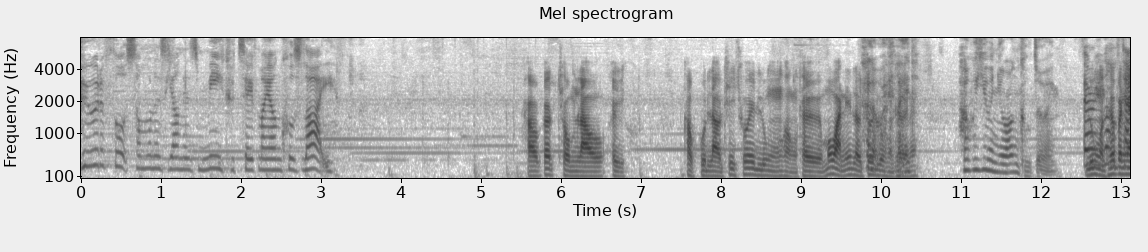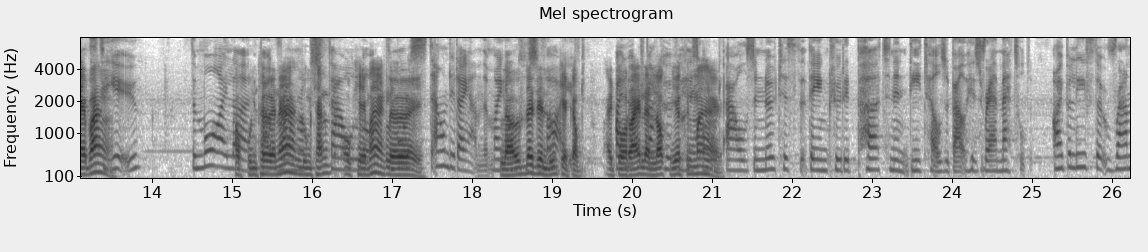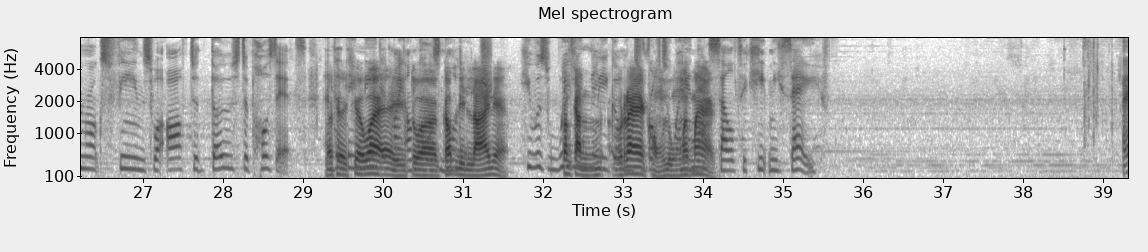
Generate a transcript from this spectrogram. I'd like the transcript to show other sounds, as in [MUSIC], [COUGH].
Who would have thought someone as young as me could save my uncle's life? เขาก็ชมเราเอ้ยขอบคุณเราที่ช่วยลุงของเธอ เมื่อวานนี้เราช่วยลุงของเธอนะ h ลุงของเธอเป็นไงบ้างขอบคุณเธอนะลุงฉันโอเคมากเลยแล้วได้เรียนรู้เกี่ยวกับไอตัวร้าแลนล็อกเยอะขึ้นมาก I believe that Ranrock's fiends were after those deposits และเธอเชื่อว่าไอ้ตัวกอบลินร้ายเนี่ย He was willingly going to rot away in that cell to keep me safe.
